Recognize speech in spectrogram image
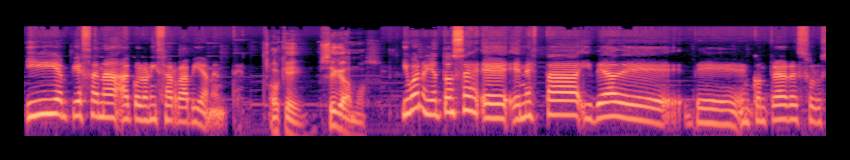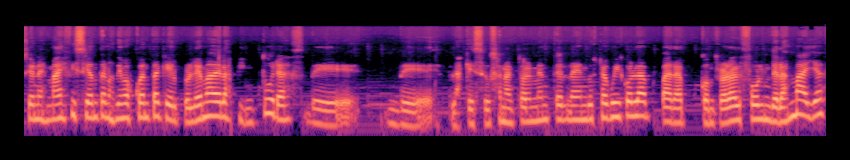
y empiezan a, a colonizar rápidamente. Ok, sigamos. Y bueno, y entonces eh, en esta idea de, encontrar soluciones más eficientes nos dimos cuenta que el problema de las pinturas, de, las que se usan actualmente en la industria acuícola para controlar el fouling de las mallas,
